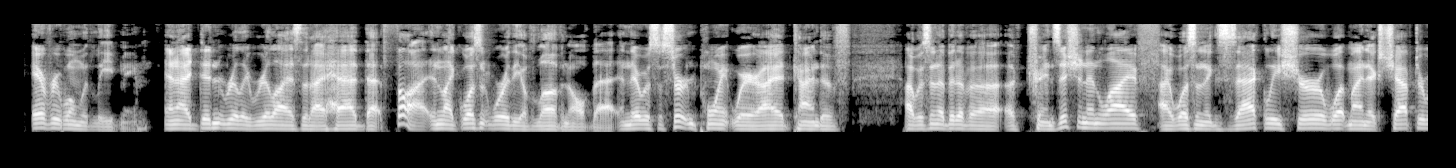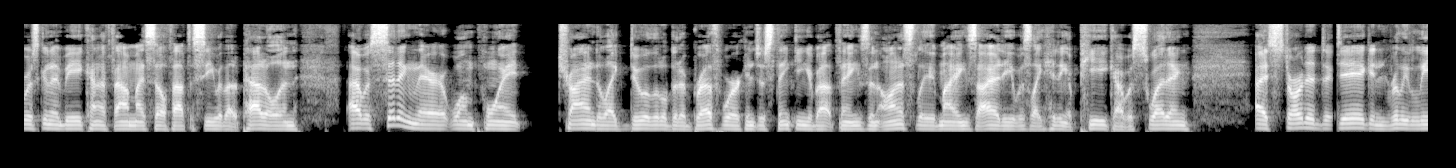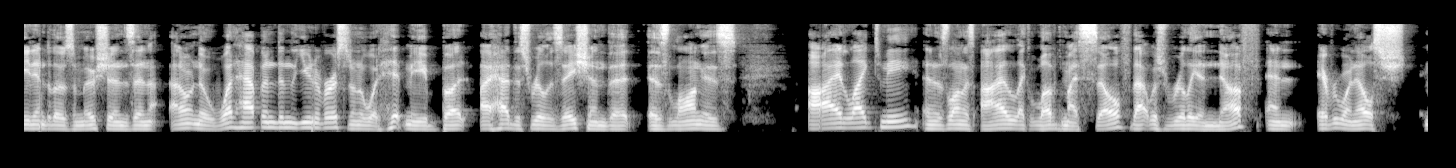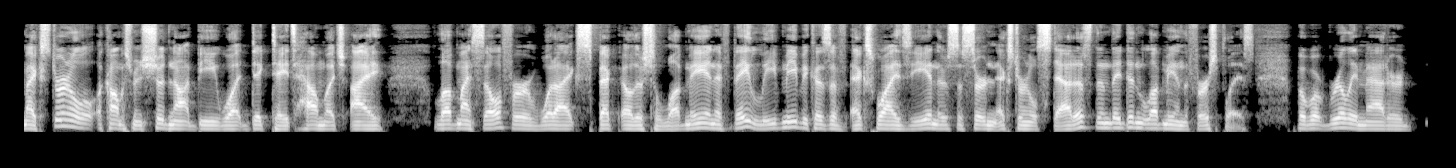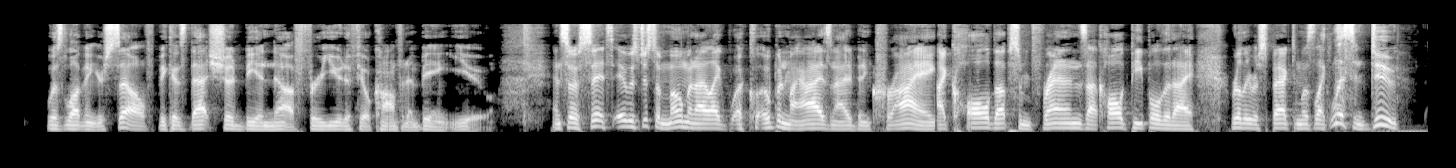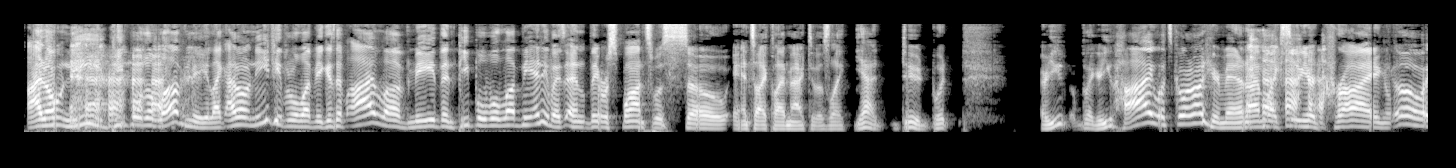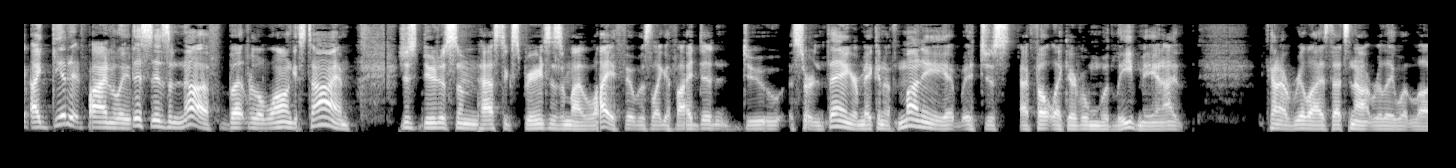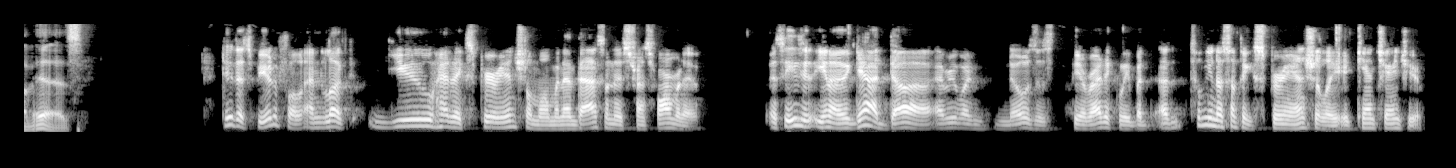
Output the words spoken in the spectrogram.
everyone would leave me. And I didn't really realize that I had that thought and like wasn't worthy of love and all that. And there was a certain point where I had kind of, I was in a bit of a, a transition in life. I wasn't exactly sure what my next chapter was going to be, kind of found myself out to sea without a paddle. And I was sitting there at one point trying to like do a little bit of breath work and just thinking about things. And honestly, my anxiety was like hitting a peak. I was sweating. I started to dig and really lean into those emotions. And I don't know what happened in the universe. I don't know what hit me, but I had this realization that as long as I liked me and as long as I like loved myself, that was really enough. And everyone else, my external accomplishments should not be what dictates how much I love myself or what I expect others to love me. And if they leave me because of XYZ and there's a certain external status, then they didn't love me in the first place. But what really mattered was loving yourself because that should be enough for you to feel confident being you. And so since it was just a moment, I like opened my eyes and I had been crying. I called up some friends. I called people that I really respect and was like, listen, dude, I don't need people to love me. Like I don't need people to love me because if I love me, then people will love me anyways. And the response was so anticlimactic. It was like, yeah, dude, what are you like? Are you high? What's going on here, man? And I'm like sitting here crying. Oh, I get it. Finally, this is enough. But for the longest time, just due to some past experiences in my life, it was like if I didn't do a certain thing or make enough money, it, it just I felt like everyone would leave me, and I kind of realized that's not really what love is. Dude, that's beautiful. And look, you had an experiential moment, and that's when it's transformative. It's easy, you know, yeah, duh, everyone knows this theoretically, but until you know something experientially, it can't change you.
